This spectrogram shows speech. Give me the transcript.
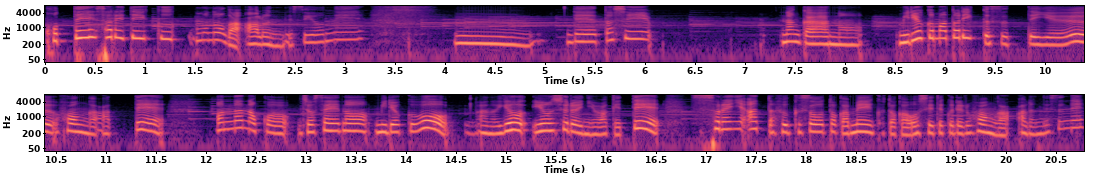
固定されていくものがあるんですよね。うんで私なんかあの「魅力マトリックス」っていう本があって女の子女性の魅力をあの 4, 4種類に分けてそれに合った服装とかメイクとかを教えてくれる本があるんですね。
